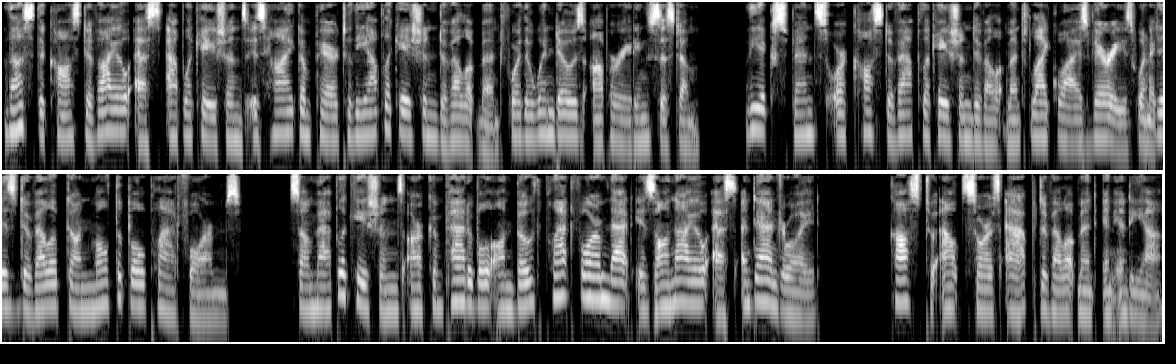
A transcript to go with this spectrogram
Thus, the cost of iOS applications is high compared to the application development for the Windows operating system. The expense or cost of application development likewise varies when it is developed on multiple platforms. Some applications are compatible on both platform that is on iOS and Android. Cost to outsource app development in India.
